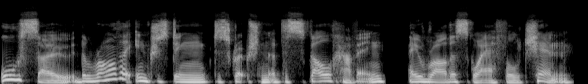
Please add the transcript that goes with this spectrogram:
Also, the rather interesting description of the skull having a rather square full chin.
